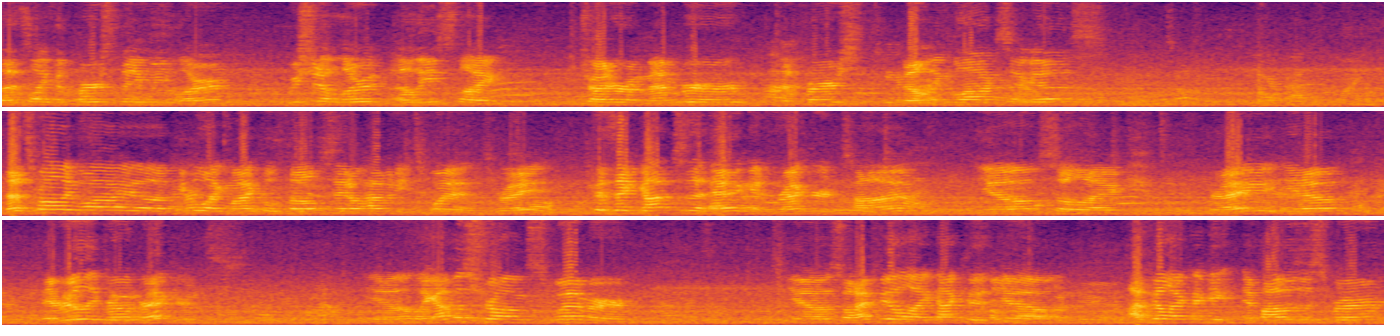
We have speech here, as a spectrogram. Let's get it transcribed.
That's like the first thing we learned. We should learned at least like try to remember the first building blocks, I guess. That's probably why uh, people like Michael Phelps they don't have any twins, right? Because they got to the egg in record time, you know. So like, right, you know, they really broke records. You know, like I'm a strong swimmer. You know, so I feel like I could, you know, I feel like I could, if I was a sperm,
